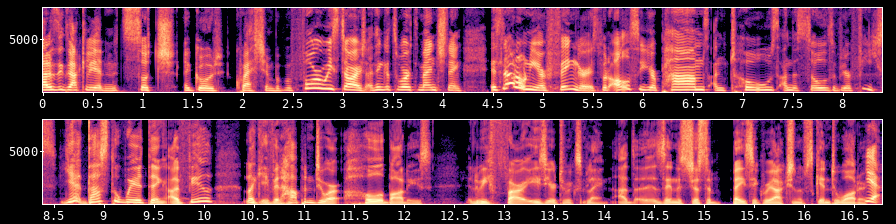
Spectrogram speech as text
That is exactly it, and it's such a good question. But before we start, I think it's worth mentioning it's not only your fingers, but also your palms and toes and the soles of your feet. Yeah, that's the weird thing. I feel like if it happened to our whole bodies, it'd be far easier to explain. Uh, as as in, it's just a basic reaction of skin to water. Yeah,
